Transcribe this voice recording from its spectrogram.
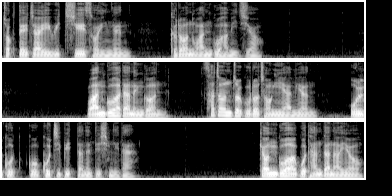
적대자의 위치에 서 있는 그런 완고함이지요. 완고하다는 건 사전적으로 정의하면 올곧고 고집있다는 뜻입니다. 견고하고 단단하여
